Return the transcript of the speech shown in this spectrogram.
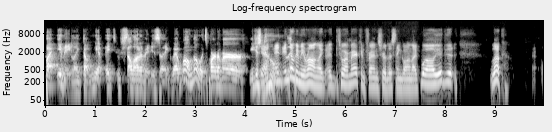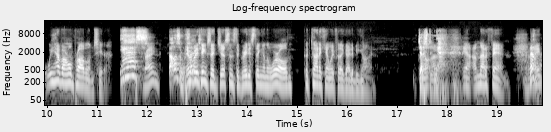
but you mean like don't yeah. It's a lot of it is like well, no, it's part of our. You just Yeah, know. and, and Like, don't get me wrong. Like uh, to our American friends who are listening, going like, "Well, look, we have our own problems here, yes, right?" Thousand percent. Everybody thinks that Justin's the greatest thing in the world. But God, I can't wait for that guy to be gone. Justin. No, Yeah, I'm not a fan. No. right?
